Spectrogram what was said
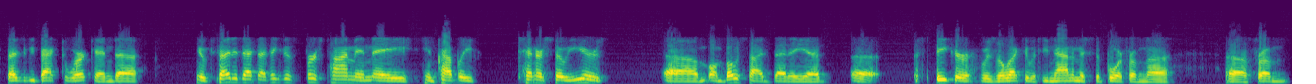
Excited to be back to work, and uh, you know, excited that I think this is the first time in a in probably ten or so years um, on both sides that a, uh, a speaker was elected with unanimous support from uh, uh, from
